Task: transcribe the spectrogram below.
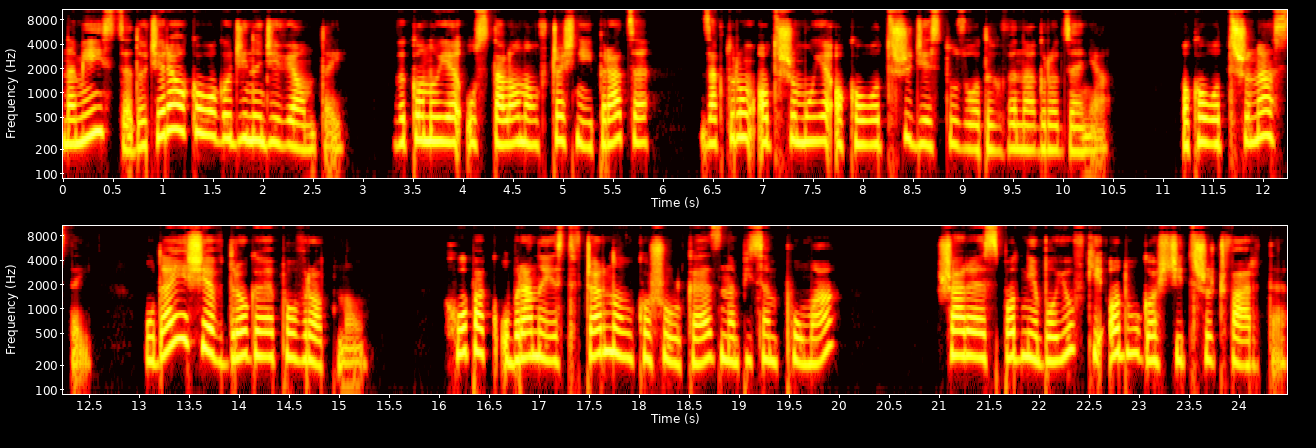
Na miejsce dociera około godziny dziewiątej. Wykonuje ustaloną wcześniej pracę, za którą otrzymuje około 30 zł wynagrodzenia. Około 13 udaje się w drogę powrotną. Chłopak ubrany jest w czarną koszulkę z napisem Puma, szare spodnie bojówki o długości 3 czwarte.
